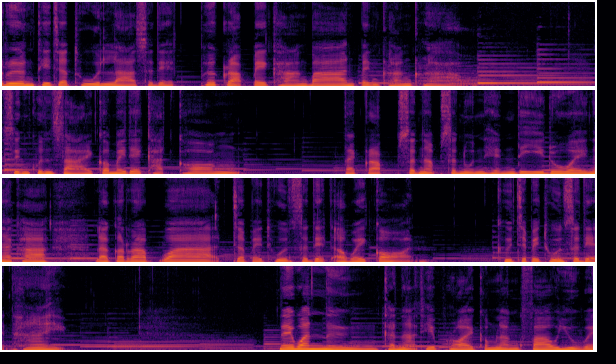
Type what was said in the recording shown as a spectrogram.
เรื่องที่จะทูลลาเสด็จเพื่อกลับไปค้างบ้านเป็นครั้งคราว ซึ่งคุณสายก็ไม่ได้ขัดข้อง แต่กลับสนับสนุนเห็นดีด้วยนะคะ แล้วก็รับว่าจะไปทูลเสด็จเอาไว้ก่อน คือจะไปทูลเสด็จให้ ในวันหนึ่ง ขณะที่พลอยกำลังเฝ้าอยู่เว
